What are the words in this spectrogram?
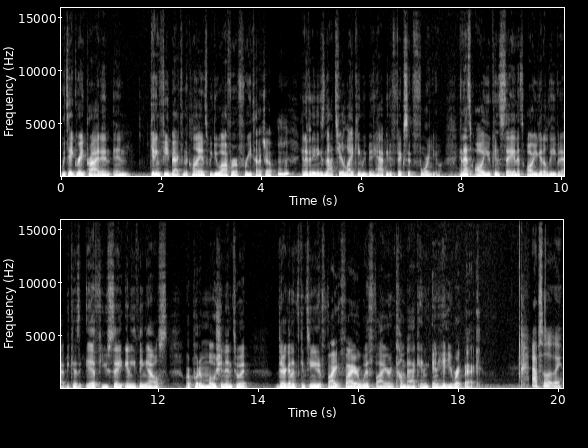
We take great pride in in getting feedback from the clients. We do offer a free touch up, mm-hmm. and if anything is not to your liking, we'd be happy to fix it for you. And that's all you can say, and that's all you got to leave it at. Because if you say anything else or put emotion into it, they're going to continue to fight fire with fire and come back and, and hit you right back. Absolutely.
